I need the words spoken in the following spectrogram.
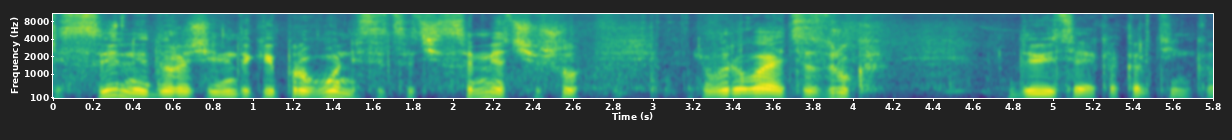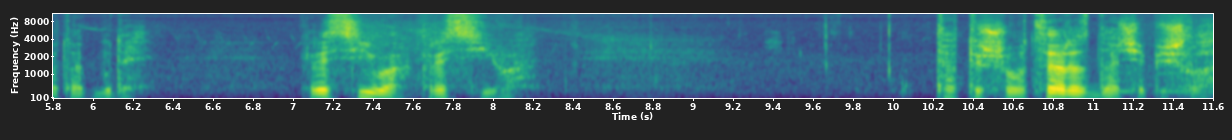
І сильний, до речі, він такий прогоністий, це чи самець, чи що. Виривається з рук. Дивіться, яка картинка отак буде. Красиво, красиво. Та ти що, оце роздача пішла.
